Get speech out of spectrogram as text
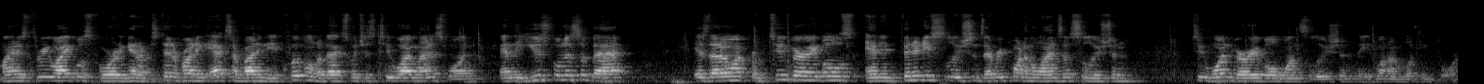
minus 3y equals 4. And again, instead of writing x, I'm writing the equivalent of x, which is 2y minus 1. And the usefulness of that is that I went from two variables and infinity solutions, every point on the lines of solution, to one variable, one solution, the one I'm looking for.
